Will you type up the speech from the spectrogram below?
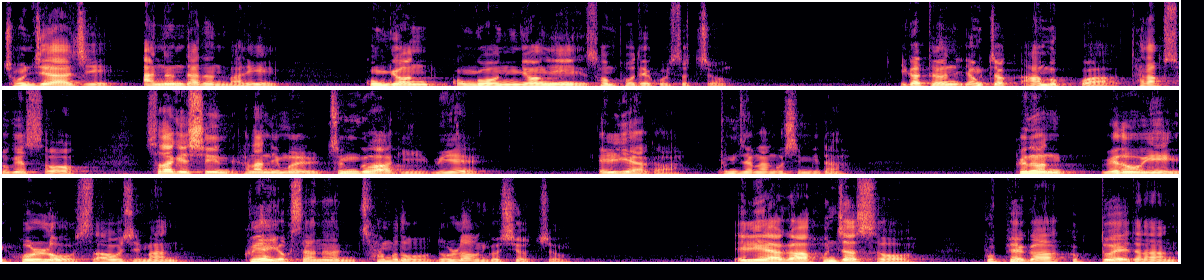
존재하지 않는다는 말이 공견 공공령이 선포되고 있었죠. 이 같은 영적 암흑과 타락 속에서 살아계신 하나님을 증거하기 위해 엘리야가 등장한 것입니다. 그는 외로이 홀로 싸우지만 그의 역사는 참으로 놀라운 것이었죠. 엘리야가 혼자서 부패가 극도에 달한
